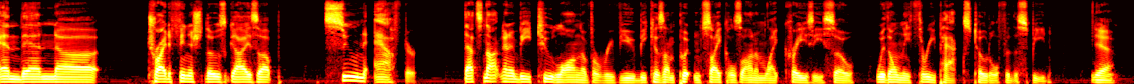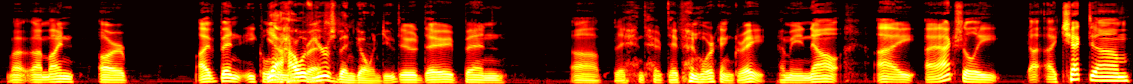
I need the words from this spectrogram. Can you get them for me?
and then uh, try to finish those guys up soon after that's not going to be too long of a review because I'm putting cycles on them like crazy. So with only three packs total for the speed. Yeah, uh, mine are. I've been equally. yeah, how have yours been going, dude? dude? They've been. Uh, they they've been working great. I mean, now I I actually I, I checked um.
